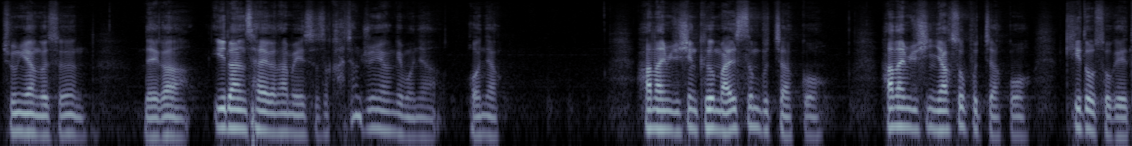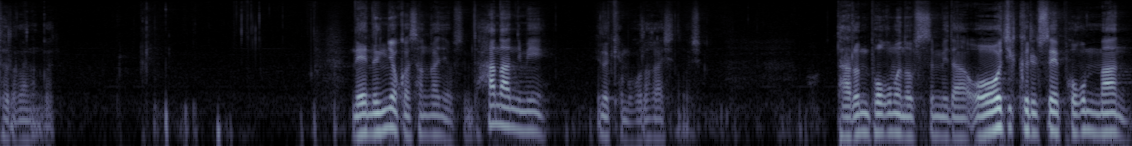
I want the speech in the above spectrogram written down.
중요한 것은 내가 이러한 사역을 함에 있어서 가장 중요한 게 뭐냐? 언약. 하나님 주신 그 말씀 붙잡고 하나님 주신 약속 붙잡고 기도 속에 들어가는 것. 내 능력과 상관이 없습니다. 하나님이 이렇게 몰아가시는 거죠. 다른 복음은 없습니다. 오직 그리스도의 복음만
